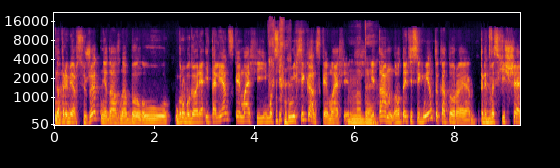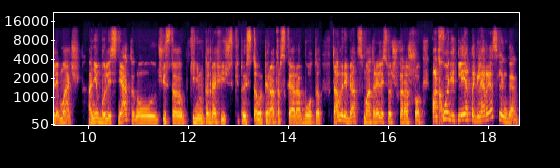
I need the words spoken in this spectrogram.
Например, сюжет недавно был у, грубо говоря, итальянской мафии и мексиканской мафии. Ну, да. И там вот эти сегменты, которые предвосхищали матч, они были сняты, ну, чисто кинематографически, то есть там операторская работа. Там ребята смотрелись очень хорошо. Подходит ли это для рестлинга?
